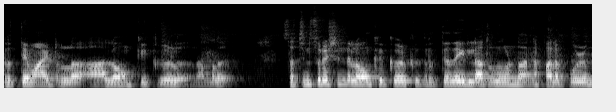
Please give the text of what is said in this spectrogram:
കൃത്യമായിട്ടുള്ള ആ ലോങ് കിക്കുകൾ നമ്മൾ സച്ചിൻ സുരേഷിന്റെ ലോങ് കിക്കുകൾക്ക് കൃത്യത ഇല്ലാത്തത് കൊണ്ട് തന്നെ പലപ്പോഴും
